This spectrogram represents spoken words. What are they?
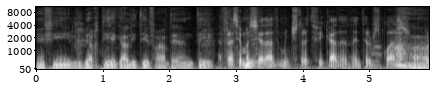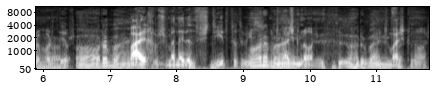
enfim, liberté, égalité, fraternité. A França é uma sociedade muito estratificada em termos de classes, ah, por amor de Deus. Ora bem. Bairros, maneira de vestir, tudo isso. Ora muito bem. mais que nós. Ora bem. Muito mais que nós.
